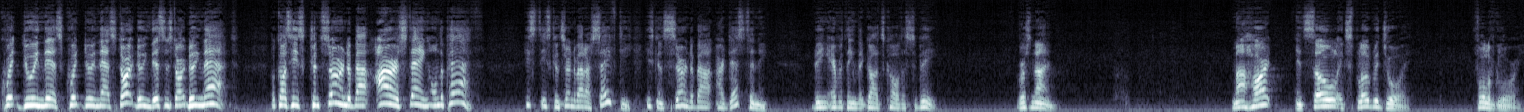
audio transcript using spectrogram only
Quit doing this. Quit doing that. Start doing this and start doing that. Because he's concerned about our staying on the path. He's, he's concerned about our safety. He's concerned about our destiny being everything that God's called us to be. Verse 9. My heart and soul explode with joy, full of glory.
